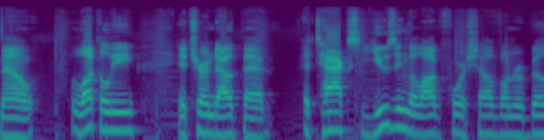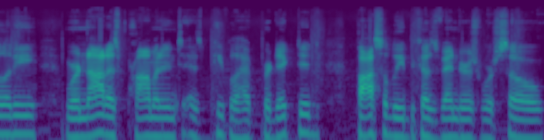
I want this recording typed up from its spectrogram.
Now, luckily, it turned out that attacks using the Log4Shell vulnerability were not as prominent as people have predicted, possibly because vendors were so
